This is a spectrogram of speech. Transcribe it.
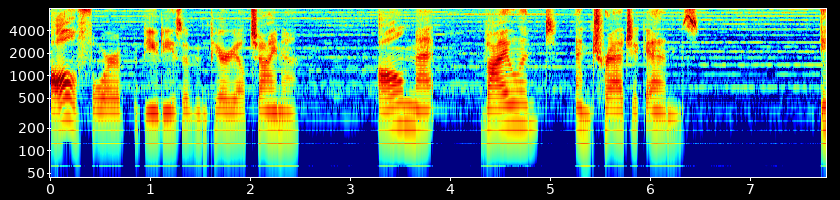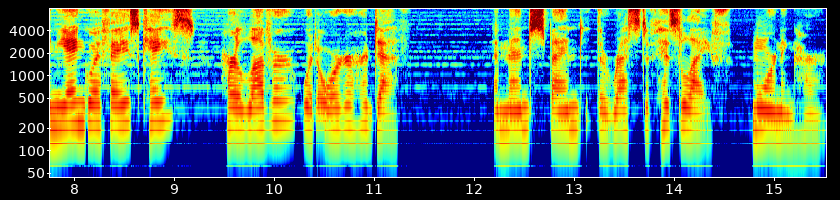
all four of the beauties of imperial China, all met violent and tragic ends. In Yang Guifei's case, her lover would order her death and then spend the rest of his life mourning her.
